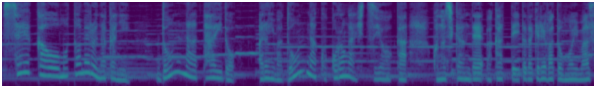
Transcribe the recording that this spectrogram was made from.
成果を求める中にどんな態度あるいはどんな心が必要かこの時間で分かっていただければと思います。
